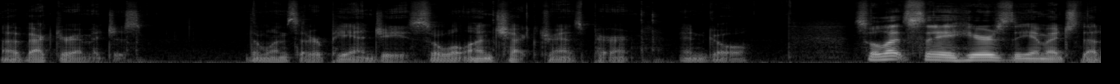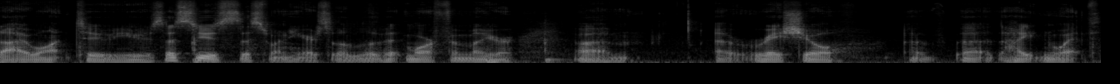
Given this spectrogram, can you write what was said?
uh, vector images, the ones that are PNGs. So we'll uncheck transparent and go. So let's say here's the image that I want to use. Let's use this one here. It's a little bit more familiar um, uh, ratio of uh, height and width.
